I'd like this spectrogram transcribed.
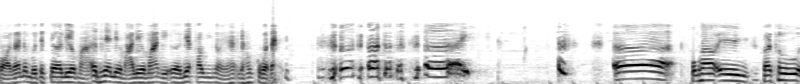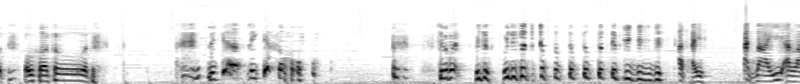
ปอร์ตนะเดี๋ยวจะเจอเรียวหมาเออไม่ใช่เรียวหมาเรียวหมาดิเออเรียกเขาดีหน่อยฮะเดี๋ยวเขาโกรธนะเออเออเออ ผมห้าวเอง ขอโทษ ผมขอโทษ ลิงเกอร์ลิงเกอร์โอ้โหช่วยด้วยเพื่อนเฮ้ยจุ๊บเฮ้ยจุ๊บจุ๊บจุ๊บจุ๊บจุ๊บจุ๊บจุ๊บจุ๊บยิงยิงยิงอะไรอะไรอะไร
